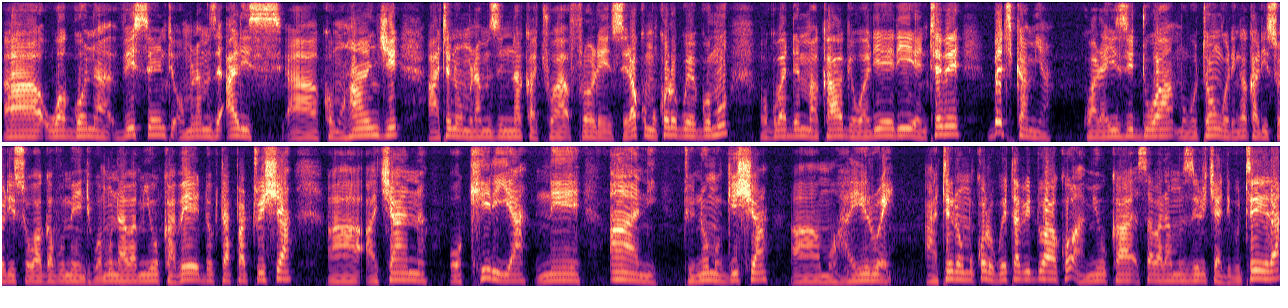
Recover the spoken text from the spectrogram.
uh, wagona vincent omulamuzi alice uh, komuhanji ate n'omulamuzi nakacwa florence. Era ku mukolo gwe gumu ogubadde mu maka ge wali eri entebe betkamya kwalayiziddwa mu butongole nga kaliisoliiso wa gavumenti. Wamu n'abamyuka be dr patricia uh, achan okiria ne ani tulina omugisha uh, muhairwe ate era omukolo gwetabiddwako amyuka sabalamuzi richard buteera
